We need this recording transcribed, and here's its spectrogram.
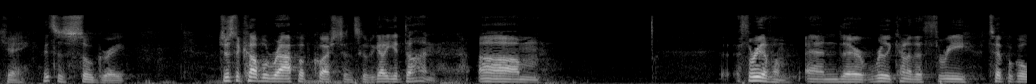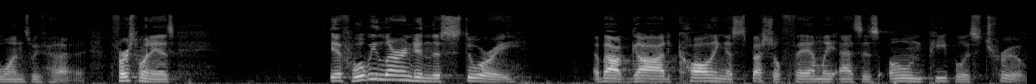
Okay, this is so great. Just a couple wrap up questions because we got to get done. Um, three of them, and they're really kind of the three typical ones we've had. The first one is if what we learned in this story about God calling a special family as his own people is true.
